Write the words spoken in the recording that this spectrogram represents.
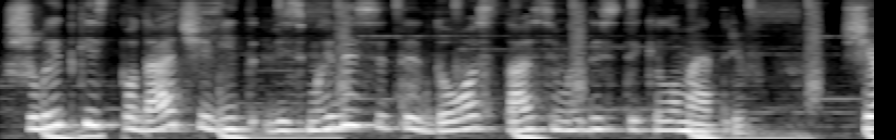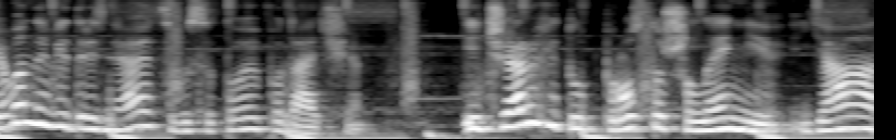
швидкість подачі від 80 до 170 км. Ще вони відрізняються висотою подачі. І черги тут просто шалені. Я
